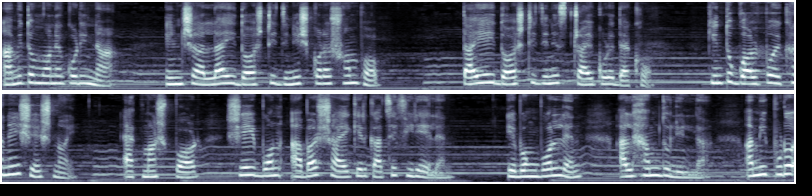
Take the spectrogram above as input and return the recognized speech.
আমি তো মনে করি না। ইনশাল্লাহ এই দশটি জিনিস করা সম্ভব। তাই এই দশটি জিনিস ট্রাই করে দেখো। কিন্তু গল্প এখানেই শেষ নয়। এক মাস পর সেই বোন আবার শায়েকের কাছে ফিরে এলেন এবং বললেন, আলহামদুলিল্লাহ, আমি পুরো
